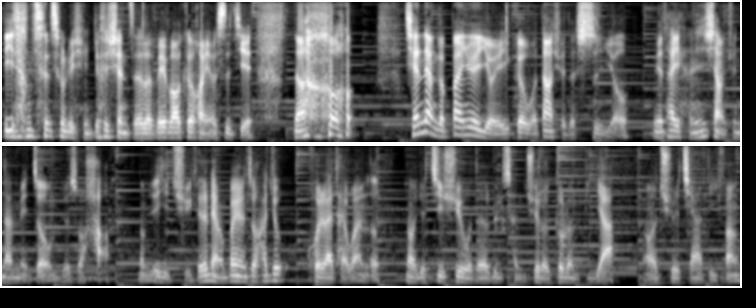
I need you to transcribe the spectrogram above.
第一趟自助旅行就选择了背包客环游世界。然后前两个半月有一个我大学的室友，因为他也很想去南美洲，我们就说好，那我们就一起去。可是两个半月之后他就回来台湾了，那我就继续我的旅程去了哥伦比亚，然后去了其他地方。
